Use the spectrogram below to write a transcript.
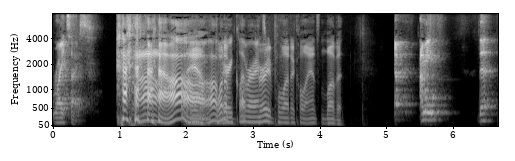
Right size. Ah, oh, what very a, clever answer. Very political answer. Love it. I mean that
